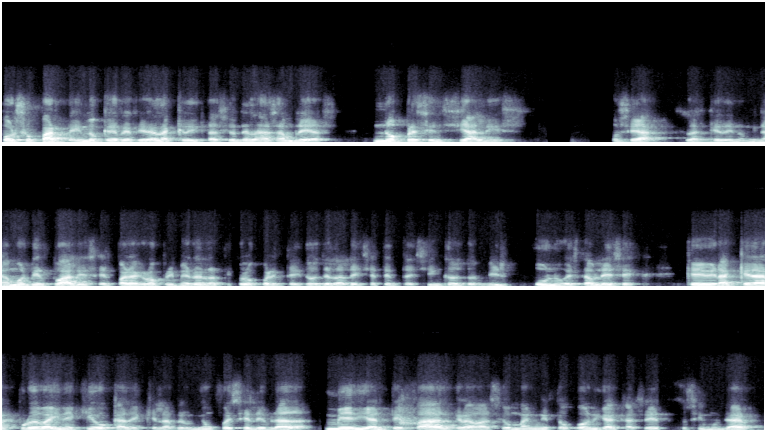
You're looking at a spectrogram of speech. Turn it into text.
Por su parte, en lo que refiere a la acreditación de las asambleas no presenciales, o sea, las que denominamos virtuales, el parágrafo primero del artículo 42 de la Ley 75 del 2001 establece que deberá quedar prueba inequívoca de que la reunión fue celebrada mediante faz, grabación magnetofónica, cassette o similar.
